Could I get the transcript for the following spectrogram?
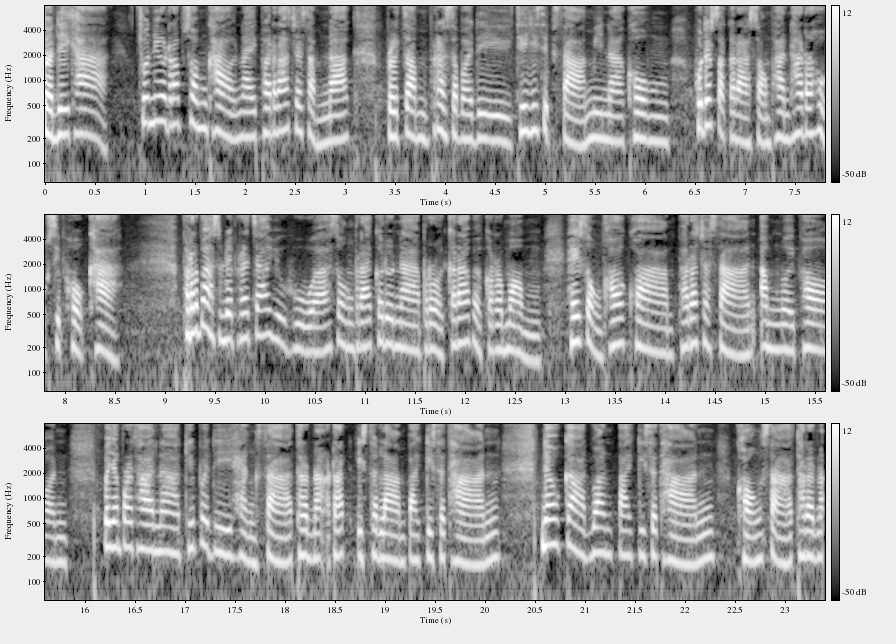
สวัสดีค่ะ ช่วงนี้รับชมข่าวในพระราชสำนัก ประจำพระราชบดีที่ 23 มีนาคม พุทธศักราช 2566 ค่ะ พระบาทสมเด็จพระเจ้าอยู่หัว ทรงพระกรุณาโปรดเกล้าโปรดกระหม่อม ให้ส่งข้อความพระราชสารอำนวยพร ไปยังประธานาธิบดีแห่งสาธารณรัฐอิสลามปากีสถาน ในโอกาสวันปากีสถานของสาธารณ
